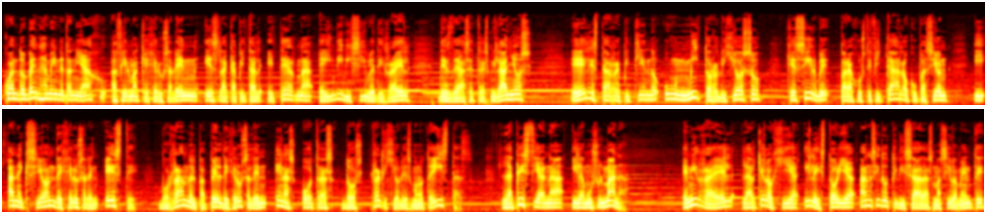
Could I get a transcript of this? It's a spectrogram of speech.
Cuando Benjamin Netanyahu afirma que Jerusalén es la capital eterna e indivisible de Israel desde hace tres mil años, él está repitiendo un mito religioso que sirve para justificar la ocupación y anexión de Jerusalén Este, borrando el papel de Jerusalén en las otras dos religiones monoteístas, la cristiana y la musulmana. En Israel, la arqueología y la historia han sido utilizadas masivamente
